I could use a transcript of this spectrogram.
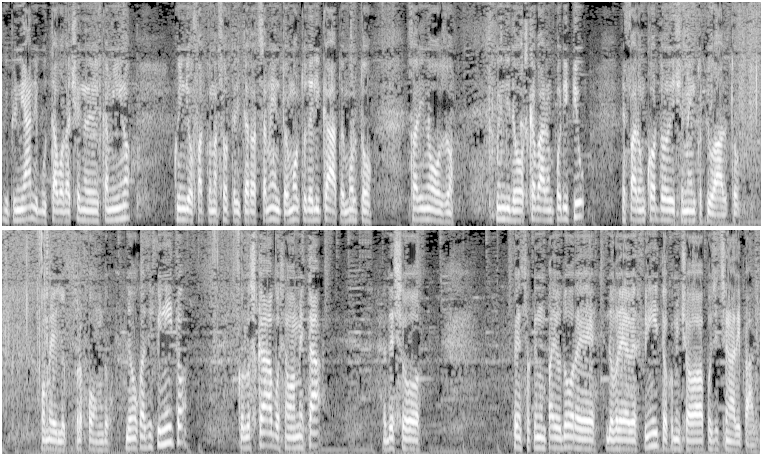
i primi anni buttavo la cenere nel camino, quindi ho fatto una sorta di terrazzamento, è molto delicato, è molto farinoso, quindi devo scavare un po' di più e fare un cordolo di cemento più alto, o meglio più profondo. Abbiamo quasi finito, con lo scavo siamo a metà, adesso penso che in un paio d'ore dovrei aver finito e comincio a posizionare i pali.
